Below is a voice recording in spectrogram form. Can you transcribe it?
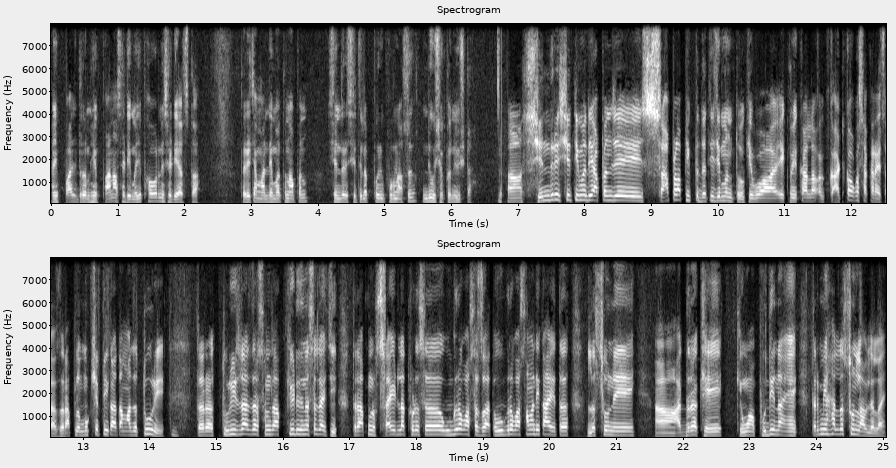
आणि पाच ड्रम हे पानासाठी म्हणजे फवारणीसाठी असतात तर याच्या माध्यमातून आपण सेंद्रिय शेतीला परिपूर्ण असं देऊ शकतो निविष्ठा. सेंद्रिय शेतीमध्ये आपण जे सापळा पीक पद्धती जे म्हणतो किंवा एकमेकाला अटकाव कसा करायचा? जर आपलं मुख्य पीक आता माझं तूर आहे तर तुरीला जर समजा कीड नसेल जायची तर आपण साईडला थोडंसं उग्रवासाचं आता उग्रवासामध्ये काय येतं? लसूण आहे अद्रक आहे किंवा पुदिना आहे तर मी हा लसूण लावलेला आहे.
